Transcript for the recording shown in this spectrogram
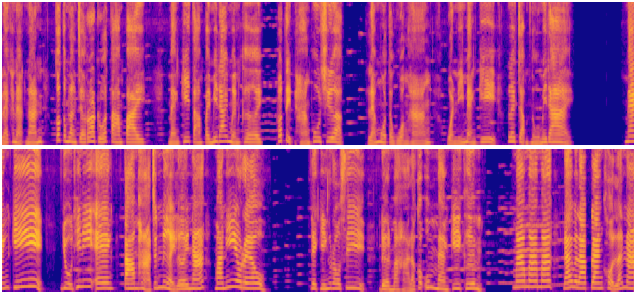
และขณะนั้นก็กำลังจะรอดรั้วตามไป แมงกี้ตามไปไม่ได้เหมือนเคย เพราะติดหางผู้เชือก และมัวต่ห่วงหาง วันนี้แมงกี้เลยจับหนูไม่ได้ แมงกี้ อยู่ที่นี่เองตามหาจนเหนื่อยเลยนะ มานี่เร็ว เด็กหญิงโรซี่ เดินมาหาแล้วก็อุ้มแมงกี้ขึ้น มามามาได้เวลาแปลงขนแล้วนะ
